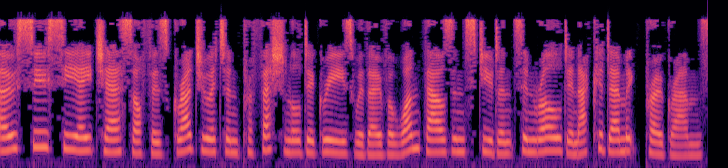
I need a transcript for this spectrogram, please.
OSU-CHS offers graduate and professional degrees with over 1,000 students enrolled in academic programs.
